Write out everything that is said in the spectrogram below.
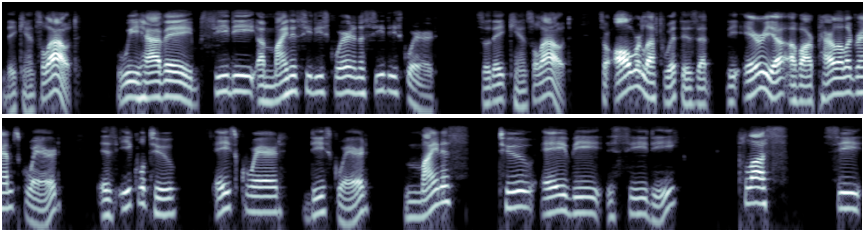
They cancel out. We have a cd, a minus cd squared, and a cd squared. So they cancel out. So all we're left with is that the area of our parallelogram squared is equal to a squared d squared minus 2abcd plus c,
